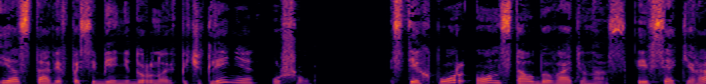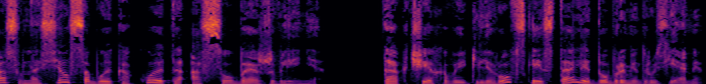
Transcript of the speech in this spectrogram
и, оставив по себе недурное впечатление, ушел. С тех пор он стал бывать у нас и всякий раз вносил с собой какое-то особое оживление. Так Чехова и Гелеровские стали добрыми друзьями.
